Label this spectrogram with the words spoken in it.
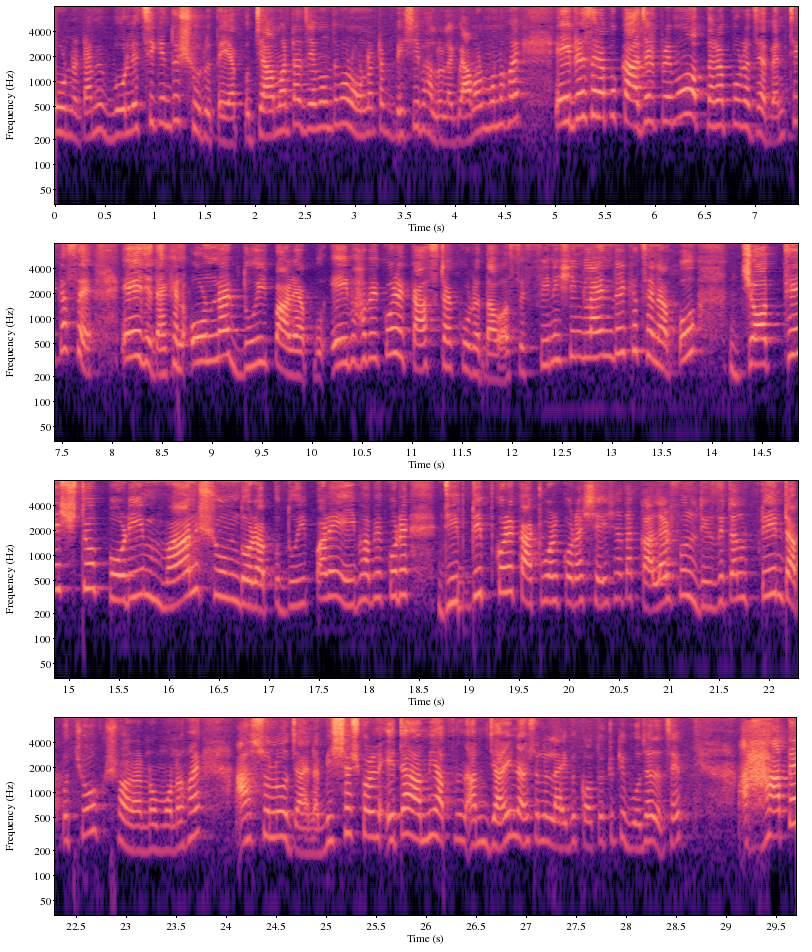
ওড়নাটা, আমি বলেছি কিন্তু শুরুতেই আপু, জামাটা যেমন তেমন ওড়নাটা বেশি ভালো লাগবে। আমার মনে হয় এই ড্রেসের আপু, কাজের প্রেমেও আপনারা পরে যাবেন, ঠিক আছে? এই যে দেখেন, ওড়নার দুই পারে আপু, এইভাবে করে কাজটা করে দেওয়া আছে। ফিনিশিং লাইন দেখেছেন আপু? যথেষ্ট পরিমাণ সুন্দর আপু, দুই পারে এইভাবে করে ডিপ ডিপ করে কাটওয়ার করা, সেই সাথে কালারফুল ডিজিটাল প্রিন্ট আপু, চোখ সরানো মনে হয়, আসলেও যায় না। বিশ্বাস করেন, এটা আমি আপনার আমি জানি না আসলে লাইভে কতটুকু বোঝা যাচ্ছে। হাতে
